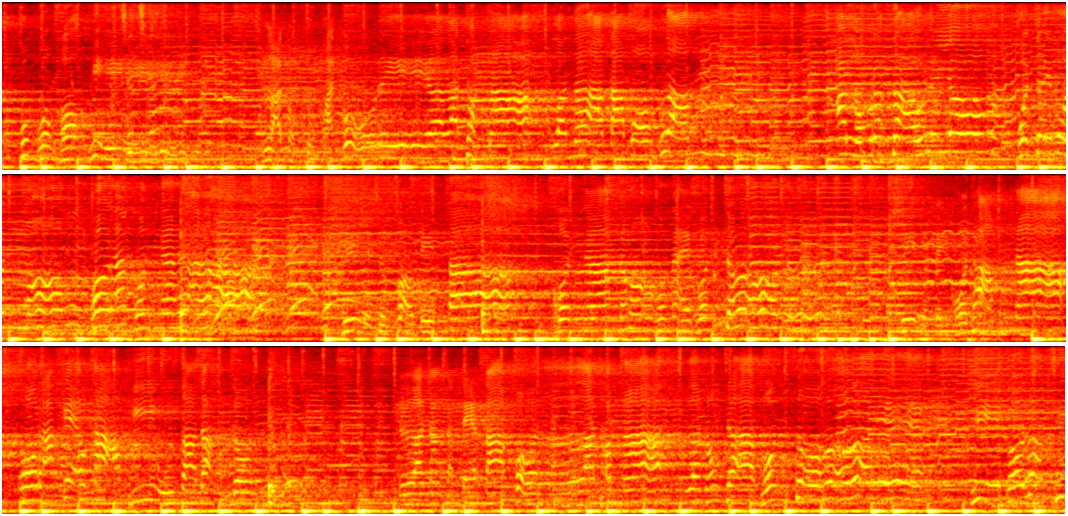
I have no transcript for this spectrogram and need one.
ละพุ่มพวงของพี่ละน้องสุพรรณบุรีละทำนาละหน้าตามองคล้ำอันหลงรักสาวระยอง หัวใจหม่นมองเพราะรักคนงามพี่จะเฝ้าติดตาม คนงามน้องคนไหนคนจนพี่เป็นคนทำนาเพราะรักแก้วตาพี่อุตส่าห์ดังดนละนั่งตั้งแต่ตาคนล น้องจากคนสวยที่เขาร้องที่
